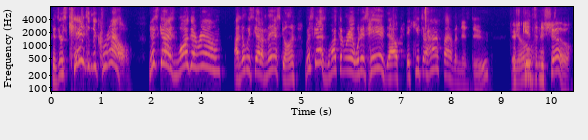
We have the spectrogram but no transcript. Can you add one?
because there's kids in the crowd. This guy's walking around. I know he's got a mask on, but this guy's walking around with his hands out, and kids are high fiving this dude. There's You know, kids in the show.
